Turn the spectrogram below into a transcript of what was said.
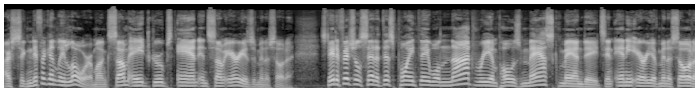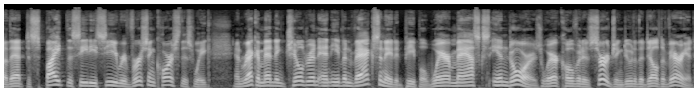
are significantly lower among some age groups and in some areas of Minnesota. State officials said at this point they will not reimpose mask mandates in any area of Minnesota. That despite the CDC reversing course this week and recommending children and even vaccinated people wear masks indoors where COVID is surging due to the Delta variant.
